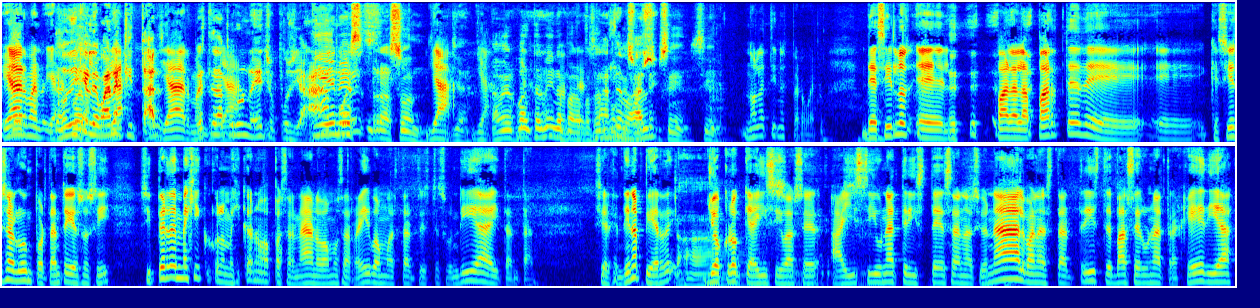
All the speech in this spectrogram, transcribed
Ya, Armando, ya. No dije que le van Ya, a quitar. ya, Armando, Este da ya. por un hecho. Pues ya. Tienes pues. razón. Ya, ya. A ver, Juan, termina para pasar con le Jesús. Sí, sí. No la tienes, pero bueno. Decirlo, el- para la parte de eh, que sí es algo importante y eso sí, si pierde México con los mexicanos no va a pasar nada, no vamos a reír, vamos a estar tristes un día y tan tan. Si Argentina pierde, Ah, yo creo que ahí sí va a ser, ahí sí una tristeza nacional, van a estar tristes, va a ser una tragedia,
